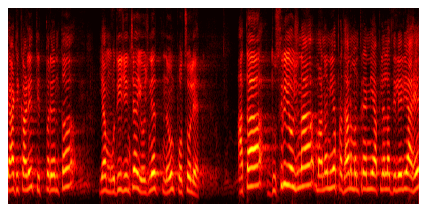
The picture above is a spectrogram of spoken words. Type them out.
त्या ठिकाणी तिथपर्यंत या मोदीजींच्या योजनेत नेऊन पोचवले आहेत. आता दुसरी योजना माननीय प्रधानमंत्र्यांनी आपल्याला दिलेली आहे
